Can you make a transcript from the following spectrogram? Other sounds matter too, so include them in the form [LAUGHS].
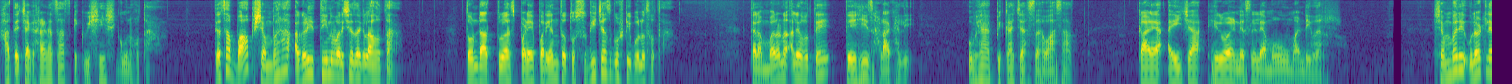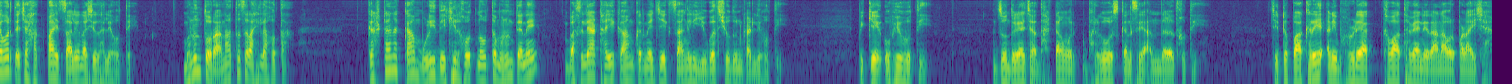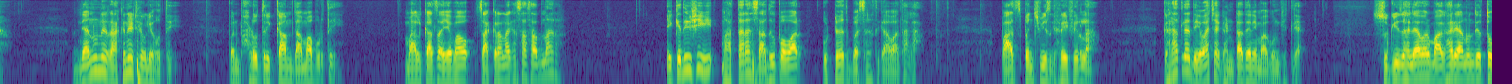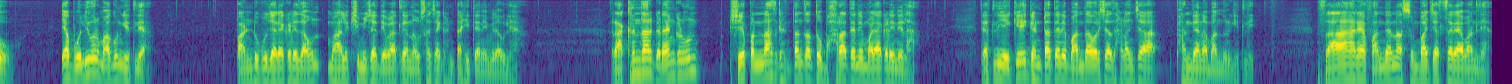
हा त्याच्या घराण्याचाच एक विशेष गुण होता. त्याचा बाप शंभरा आगळी तीन वर्षे जगला होता. तोंडात तुळस पडेपर्यंत तो सुगीच्याच गोष्टी बोलत होता. त्याला मरण आले होते तेही झाडाखाली. उभ्या पिकाच्या सहवासात काळ्या आईच्या हिरवळ नेसलेल्या मऊ मांडीवर. शंभरी उलटल्यावर त्याचे हातपाय चालेनाशे झाले होते. म्हणून तो रानातच राहिला होता. कष्टानं काम मुळी देखील होत नव्हतं म्हणून त्याने बसल्या ठाई काम करण्याची एक चांगली युगत शोधून काढली होती. पिके उभी होती. जोंदळ्याच्या धाटांवर भरघोस कणसे आंदळत होती. चिटपाखरे आणि भुरड्या थवाथव्याने रानावर पडायच्या. ज्ञानूने राखणे ठेवले होते पण भाडोत्री काम दामापुरते. मालकाचा यभाव चाकरांना कसा साधणार? एके दिवशी म्हातारा साधू पवार उठत बसत गावात आला. पाच पंचवीस घरे फिरला. घरातल्या देवाच्या घंटा त्याने मागून घेतल्या. सुगी झाल्यावर माघारी आणून देतो. या बोलीवर मागून घेतल्या. पांडू पुजाऱ्याकडे जाऊन महालक्ष्मीच्या देवळातल्या नवसाच्या घंटाही त्याने मिळवल्या. राखणदार गड्यांकडून शे पन्नास घंटांचा तो भारा त्याने मळ्याकडे नेला. त्यातली एक एक घंटा त्याने बांधावरच्या झाडांच्या फांद्यांना बांधून घेतली. साऱ्या फांद्यांना सुंबाच्या चऱ्या बांधल्या.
